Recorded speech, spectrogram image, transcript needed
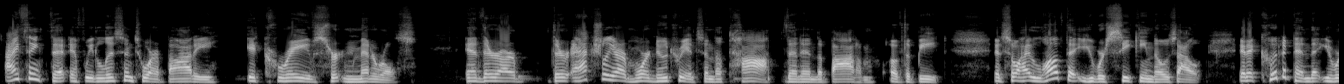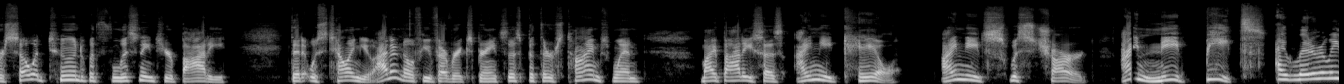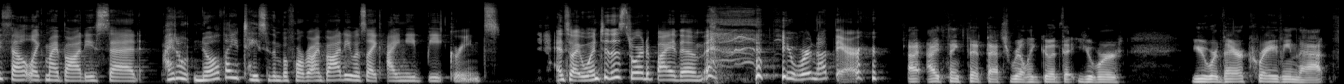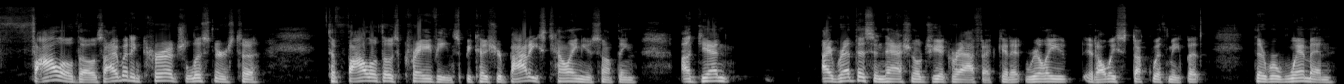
I think that if we listen to our body, it craves certain minerals, and there are there actually are more nutrients in the top than in the bottom of the beet. And so I love that you were seeking those out. And it could have been that you were so in tune with listening to your body that it was telling you. I don't know if you've ever experienced this, but there's times when my body says, I need kale, I need Swiss chard, I need beets. I literally felt like my body said, I don't know if I had tasted them before, but my body was like, I need beet greens. And so I went to the store to buy them. they were not there. I, I think that that's really good that you were you were there craving that. Follow those. I would encourage listeners to to follow those cravings because your body's telling you something. Again, I read this in National Geographic and it really it always stuck with me, but there were women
